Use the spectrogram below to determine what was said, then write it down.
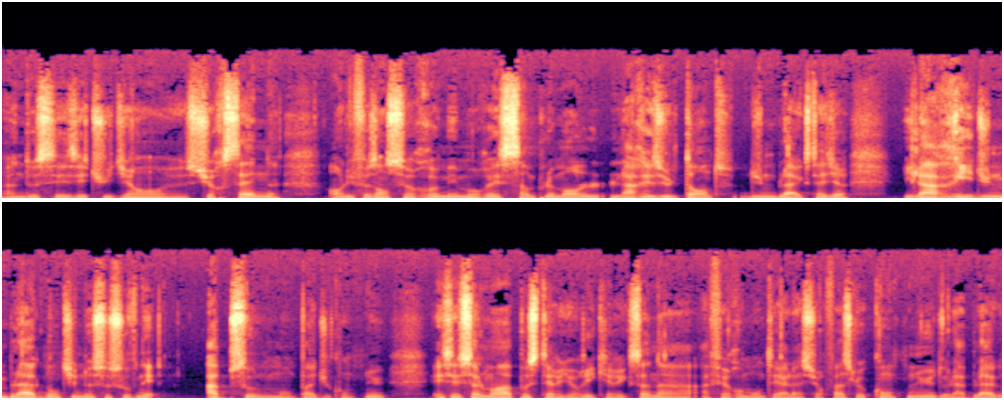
un de ses étudiants sur scène en lui faisant se remémorer simplement la résultante d'une blague. C'est-à-dire, il a ri d'une blague dont il ne se souvenait absolument pas du contenu. Et c'est seulement a posteriori qu'Erickson a, fait remonter à la surface le contenu de la blague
